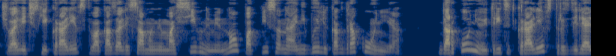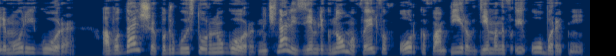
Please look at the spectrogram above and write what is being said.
Человеческие королевства оказались самыми массивными, но подписаны они были как драконья. Дарконию и тридцать королевств разделяли море и горы, а вот дальше, по другую сторону гор, начинались земли гномов, эльфов, орков, вампиров, демонов и оборотней.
